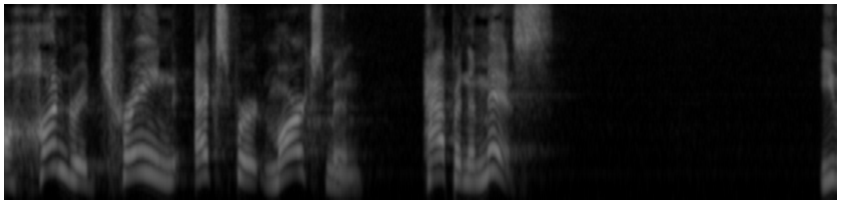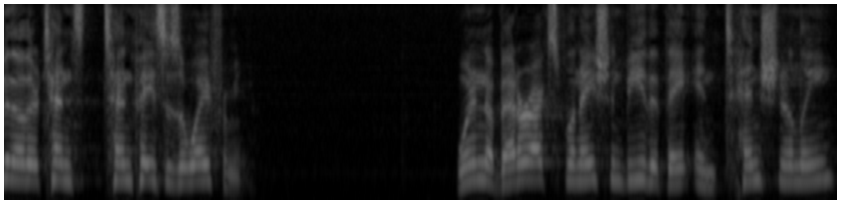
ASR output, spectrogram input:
a hundred trained expert marksmen happen to miss? even though they're 10, 10 paces away from you? Wouldn't a better explanation be that they intentionally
